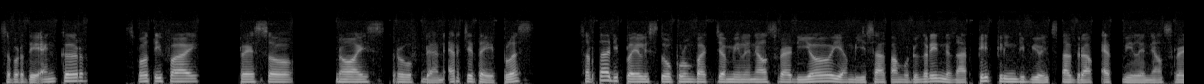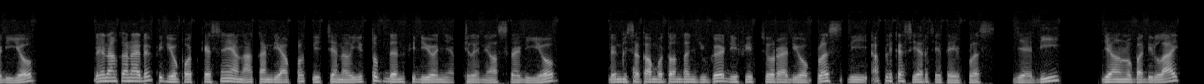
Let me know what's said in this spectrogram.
seperti Anchor, Spotify, Reso, Noise, Roof, dan RCTI Plus, serta di playlist 24 jam Millennials Radio yang bisa kamu dengerin dengan klik link di bio Instagram at Millennials Radio, dan akan ada video podcastnya yang akan diupload di channel YouTube dan videonya Millennials Radio, dan bisa kamu tonton juga di fitur Radio Plus di aplikasi RCTI Plus. Jadi, jangan lupa di like,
